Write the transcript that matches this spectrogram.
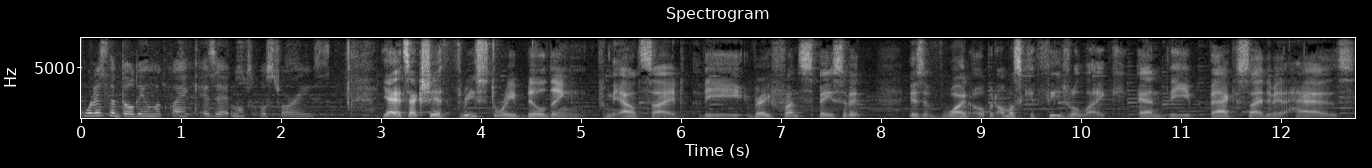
What does the building look like? Is it multiple stories? Yeah, it's actually a three-story building from the outside. The very front space of it is a wide open, almost cathedral-like, and the back side of it has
